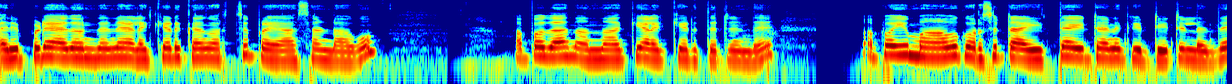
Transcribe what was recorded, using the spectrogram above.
അരിപ്പൊടി ആയതുകൊണ്ട് തന്നെ ഇളക്കിയെടുക്കാൻ കുറച്ച് പ്രയാസം ഉണ്ടാകും. അപ്പോൾ അതാ നന്നാക്കി ഇളക്കിയെടുത്തിട്ടുണ്ട്. അപ്പോൾ ഈ മാവ് കുറച്ച് ടൈറ്റായിട്ടാണ് കിട്ടിയിട്ടുള്ളത്.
